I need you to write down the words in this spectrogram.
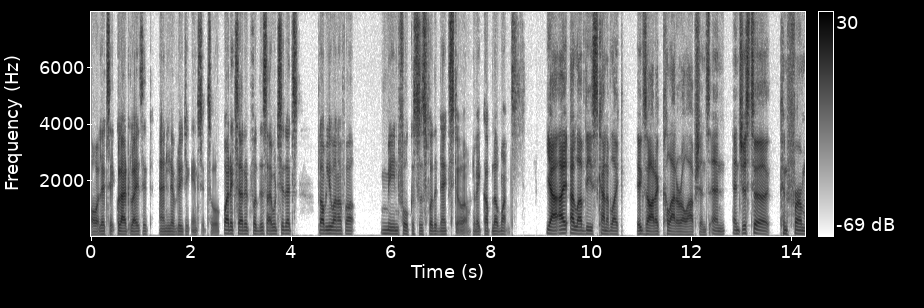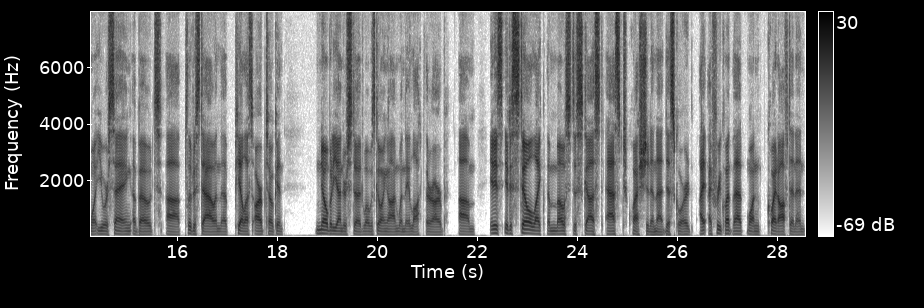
or let's say collateralize it and leverage against it. So quite excited for this. I would say that's probably one of our main focuses for the next uh, like couple of months. Yeah, I, I love these kind of like exotic collateral options. And and just to confirm what you were saying about uh, Plutus DAO and the PLS ARB token, nobody understood what was going on when they locked their ARB. Um, it is it is still like the most discussed asked question in that Discord. I, I frequent that one quite often, and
